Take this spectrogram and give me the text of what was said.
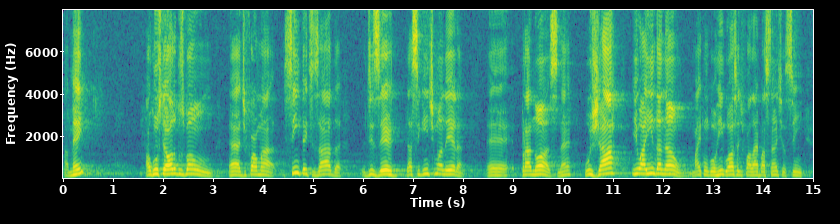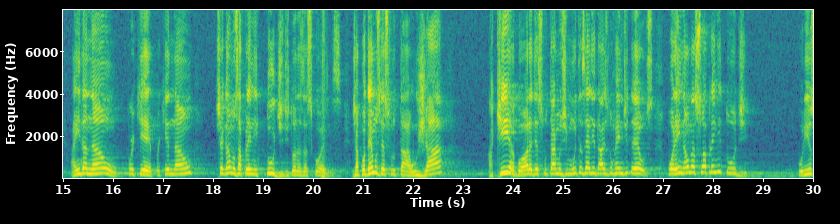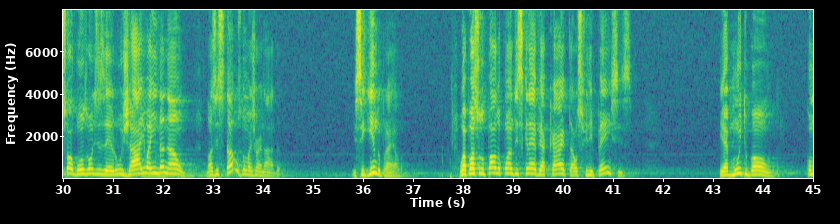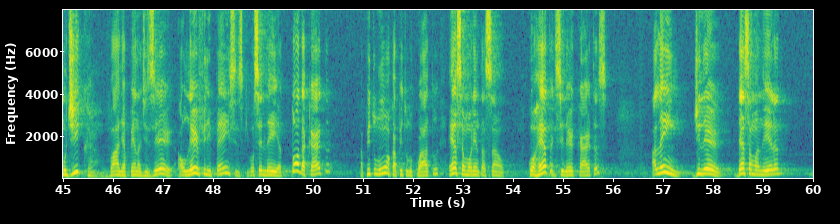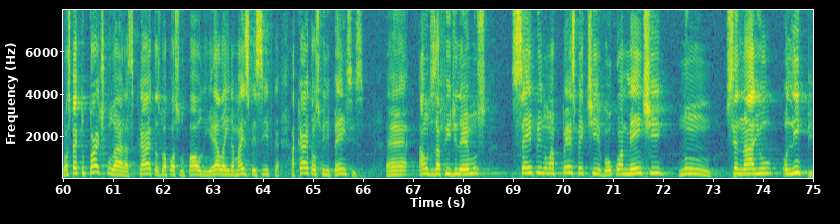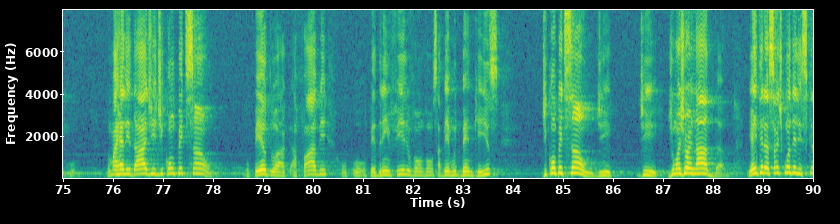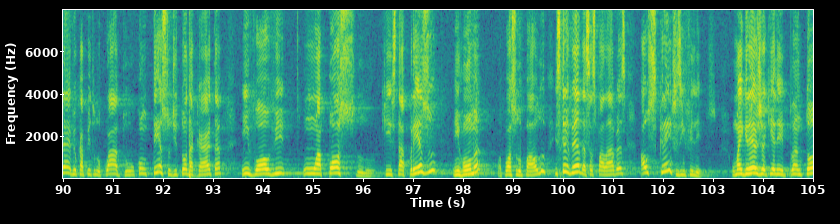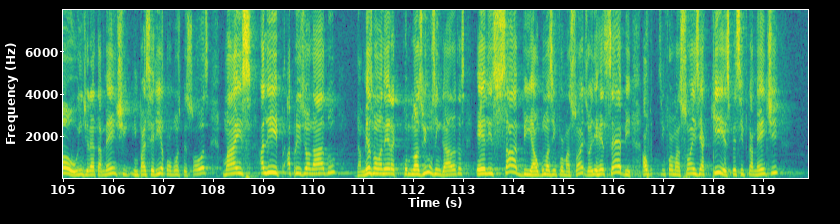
Amém? Alguns teólogos vão, é, de forma sintetizada, dizer da seguinte maneira: é, para nós, né? O já e o ainda não. Michael Gorin gosta de falar bastante assim. Ainda não, por quê? Porque não chegamos à plenitude de todas as coisas. Já podemos desfrutar o já aqui agora desfrutarmos de muitas realidades do reino de Deus, porém não na sua plenitude. Por isso alguns vão dizer o já e o ainda não. Nós estamos numa jornada e seguindo para ela. O apóstolo Paulo, quando escreve a carta aos Filipenses, e é muito bom, como dica, vale a pena dizer, ao ler Filipenses, que você leia toda a carta, capítulo 1 ao capítulo 4, essa é uma orientação correta de se ler cartas. Além de ler dessa maneira, no aspecto particular, as cartas do apóstolo Paulo, e ela ainda mais específica, a carta aos Filipenses, é, há um desafio de lermos sempre numa perspectiva, ou com a mente num cenário olímpico, numa realidade de competição. O Pedro, a, a Fábio, o, o, Pedrinho filho vão, vão saber muito bem do que isso. De competição, de, de, de uma jornada. E é interessante, quando ele escreve o capítulo 4, o contexto de toda a carta envolve um apóstolo que está preso em Roma, o apóstolo Paulo, escrevendo essas palavras aos crentes em Filipos. Uma igreja que ele plantou indiretamente, em parceria com algumas pessoas, mas ali aprisionado, da mesma maneira como nós vimos em Gálatas, ele sabe algumas informações, ou ele recebe algumas informações, e aqui especificamente,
